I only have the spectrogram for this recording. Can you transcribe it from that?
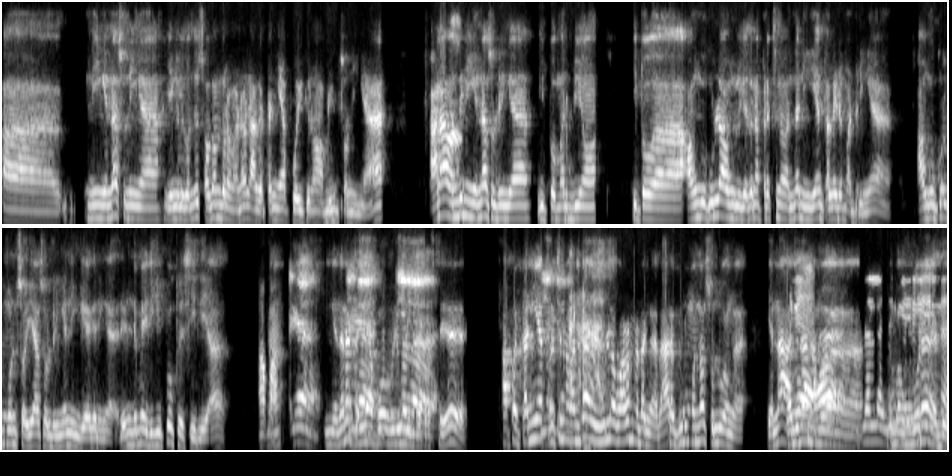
ஆஹ், நீங்க என்ன சொன்னீங்க? எங்களுக்கு வந்து சுதந்திரம் வேணும் நாங்க தனியா போய்க்கிறோம் அப்படின்னு சொன்னீங்க. ஆனா வந்து நீங்க என்ன சொல்றீங்க? இப்போ மறுபடியும் இப்போ அவங்களுக்குள்ள அவங்களுக்கு எதனா பிரச்சனை வந்தா நீங்க ஏன் தலையிட மாட்டீங்க? அவங்க குடும்பம்னு சொய்யா சொல்றீங்கன்னு நீங்க கேக்குறீங்க. ரெண்டுமே இது ஹிப்போக்ரஸி இல்லையா? ஆமா. நீங்க தானே ஏங்க, தனியா போக விரும்புறீங்க. ஃபர்ஸ்ட் அப்ப தனியா. பிரச்சனை வந்தா அது உள்ள வர மாட்டாங்க வேற குடும்பம் தான் சொல்லுவாங்க. ஏன்னா அதுதான் நம்ம இல்ல இல்ல நம்ம இருங்க முறை இருங்க. அது.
